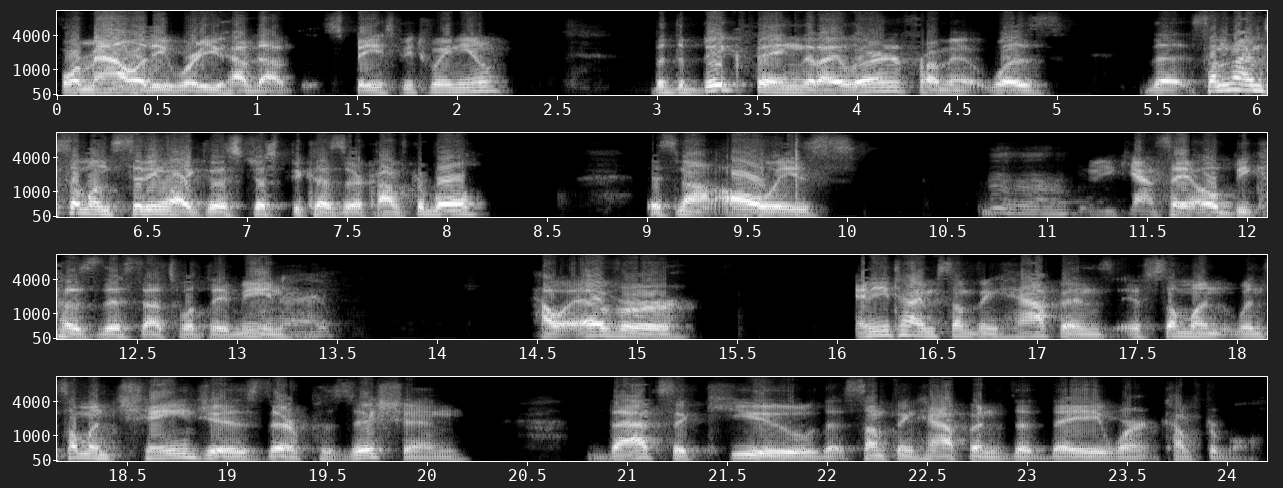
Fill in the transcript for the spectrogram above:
formality where you have that space between you. But the big thing that I learned from it was that sometimes someone's sitting like this just because they're comfortable. It's not always, Mhm. you, know, you can't say, oh, because this, that's what they mean. Okay. However, anytime something happens, if someone, when someone changes their position, that's a cue that something happened that they weren't comfortable.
